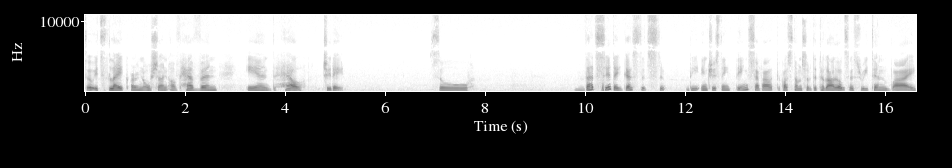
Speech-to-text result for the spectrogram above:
So it's like our notion of heaven and hell today. So that's it. I guess that's the, the interesting things about the customs of the Tagalogs as written by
